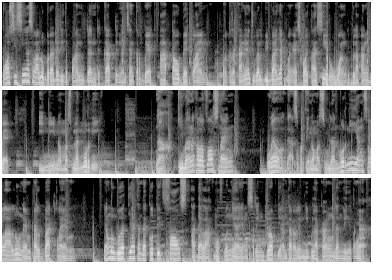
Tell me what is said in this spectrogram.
posisinya selalu berada di depan dan dekat dengan center back atau back line. Pergerakannya juga lebih banyak mengeksploitasi ruang di belakang back. Ini nomor 9 murni. Nah, gimana kalau false nine? Well, gak seperti nomor 9 murni yang selalu nempel backline. Yang membuat dia tanda kutip false adalah movementnya yang sering drop di antara lini belakang dan lini tengah.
